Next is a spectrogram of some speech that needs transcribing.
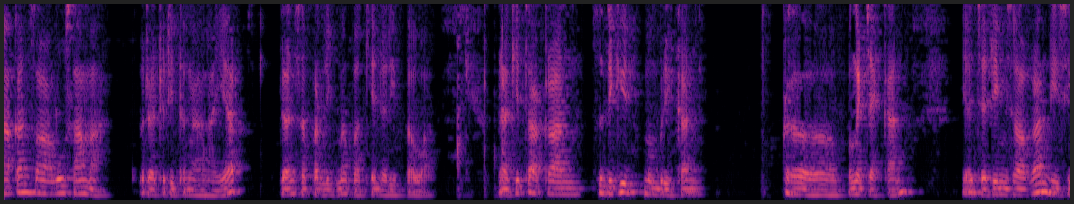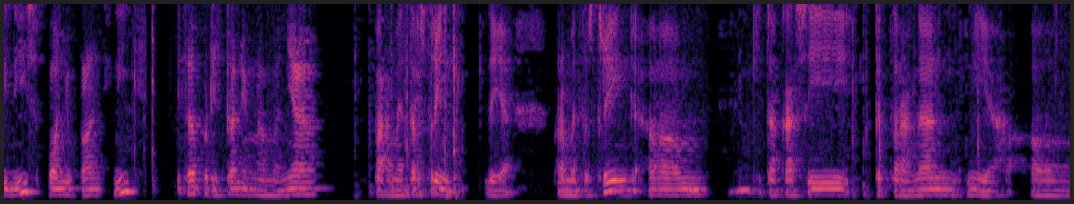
akan selalu sama, berada di tengah layar dan seperlima bagian dari bawah. Nah, kita akan sedikit memberikan uh, pengecekan. Ya, jadi misalkan di sini spawn new planet ini kita berikan yang namanya parameter string, gitu ya. Parameter string um, kita kasih keterangan ini ya uh,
